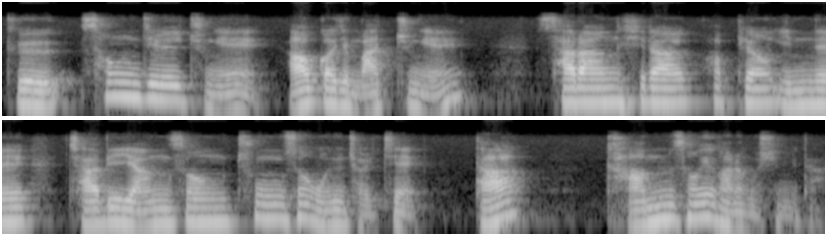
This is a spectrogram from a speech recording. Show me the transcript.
그 성질 중에 아홉 가지 맛 중에 사랑, 희락, 화평, 인내, 자비, 양성, 충성, 온유, 절제 다 감성에 관한 것입니다.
